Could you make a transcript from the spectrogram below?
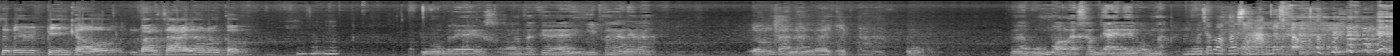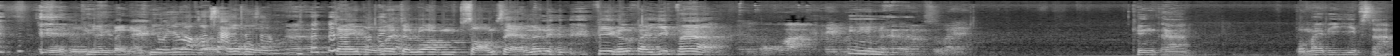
จะได้ไปปีนเขาบางทรายแล้วนะกบรวมไปเลยขอสักเกินยี่สิบห้าเลยป่ะรวมกันนั้นด้วยยี่ห้าโอ้ เออผมบอกแล้วคำใหญ่เลยผมอะ หนูจะบอกเขาสามด้วยซ้โอ้โหนั่นไปไหนำหนูจะบอกเขาสามโอ้โห ด้วยซ้เออ ใจผมอาจจะรวมสองแสนแล้วเนี่ย พี่เขาไปยี่ห้า เออผมก็ว่าเต็มเลยทำสวย ครึ่งทาง ผมให้พี่ยี่สาม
